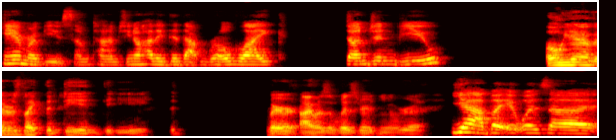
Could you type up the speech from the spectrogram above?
camera views sometimes. You know how they did that roguelike dungeon view. Oh yeah, there's like the D and D, where I was a wizard and you were a Yeah, but it was uh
